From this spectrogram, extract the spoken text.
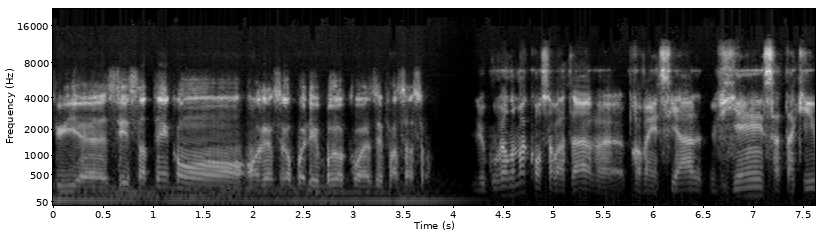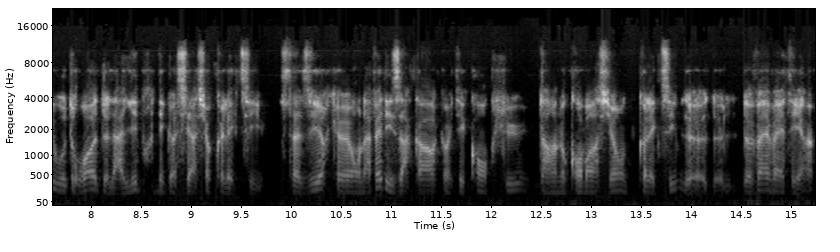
Puis euh, c'est certain qu'on on restera pas les bras croisés face à ça le gouvernement conservateur euh, provincial vient s'attaquer au droit de la libre négociation collective. C'est-à-dire qu'on avait des accords qui ont été conclus dans nos conventions collectives de, de, de 2021.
